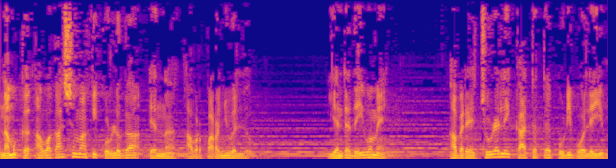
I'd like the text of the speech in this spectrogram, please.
നമുക്ക് അവകാശമാക്കിക്കൊള്ളുക എന്ന് അവർ പറഞ്ഞുവല്ലോ. എന്റെ ദൈവമേ അവരെ ചുഴലിക്കാറ്റത്തെ പൊടി പോലെയും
